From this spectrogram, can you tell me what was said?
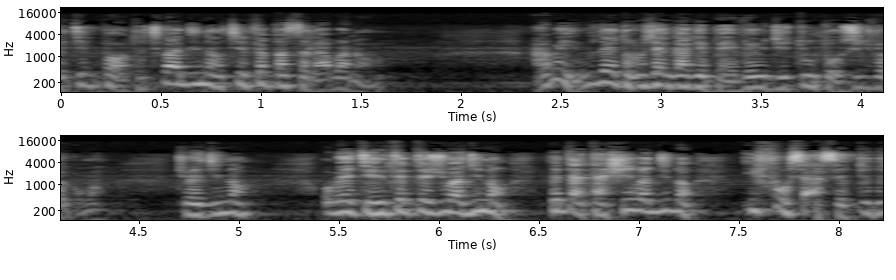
petite porte, tu vas dire non, tu ne fais pas ça là-bas, non. Ah oui, vous êtes tombé un gars qui est pervers, tout, toi aussi, tu fais comment? Tu vas dire non. Ou bien tu vas dire non. Fais t'attacher, tu vas dire non. Il faut accepter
